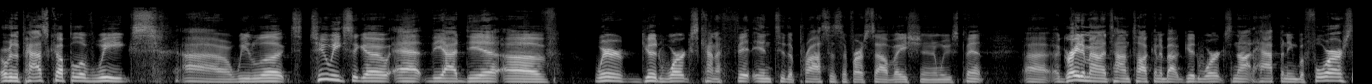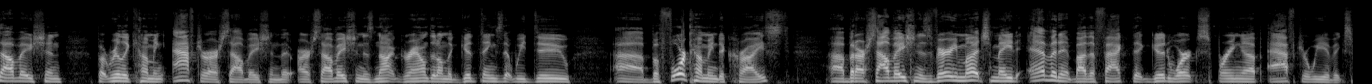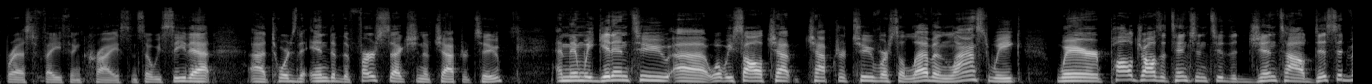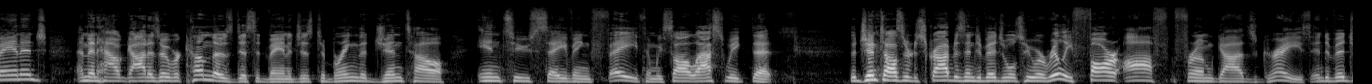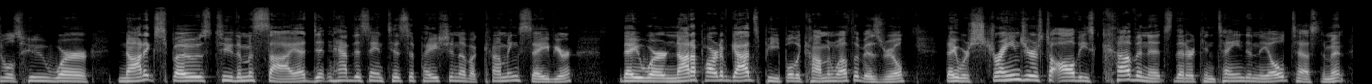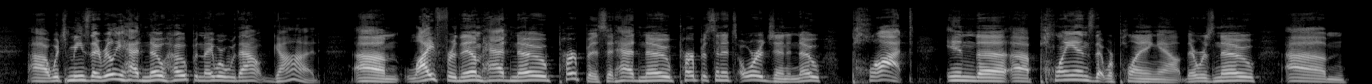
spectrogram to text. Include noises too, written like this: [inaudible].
Over the past couple of weeks, uh, we looked two weeks ago at the idea of where good works kind of fit into the process of our salvation. And we've spent uh, a great amount of time talking about good works not happening before our salvation, but really coming after our salvation. That our salvation is not grounded on the good things that we do uh, before coming to Christ, uh, but our salvation is very much made evident by the fact that good works spring up after we have expressed faith in Christ. And so we see that uh, towards the end of the first section of chapter 2. And then we get into uh, what we saw chap- chapter 2, verse 11 last week, where Paul draws attention to the Gentile disadvantage and then how God has overcome those disadvantages to bring the Gentile into saving faith. And we saw last week that the Gentiles are described as individuals who are really far off from God's grace, individuals who were not exposed to the Messiah, didn't have this anticipation of a coming Savior. They were not a part of God's people, the commonwealth of Israel. They were strangers to all these covenants that are contained in the Old Testament, uh, which means they really had no hope and they were without God. Um, life for them had no purpose. It had no purpose in its origin and no plot in the uh, plans that were playing out. There was no um,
